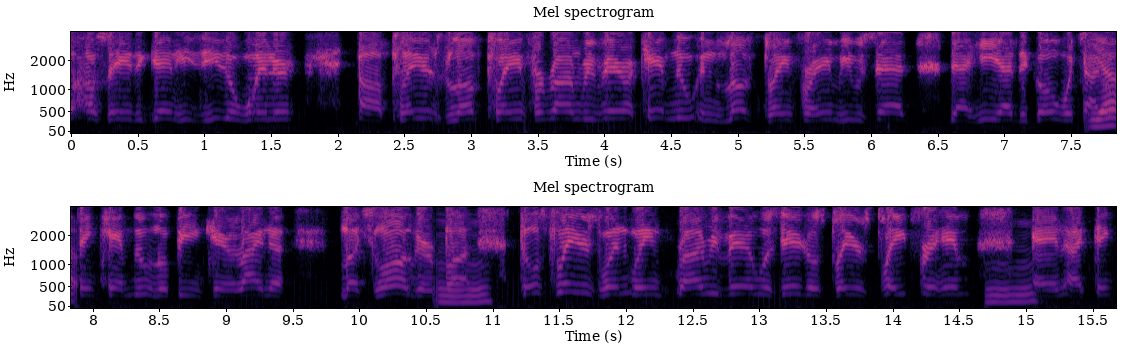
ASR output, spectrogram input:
I'll say it again, he's he's a winner. Uh, players love playing for Ron Rivera. Cam Newton loved playing for him. He was sad that he had to go, which I yep. don't think Cam Newton will be in Carolina much longer. Mm-hmm. But those players, when when Ron Rivera was there, those players played for him, mm-hmm. and I think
